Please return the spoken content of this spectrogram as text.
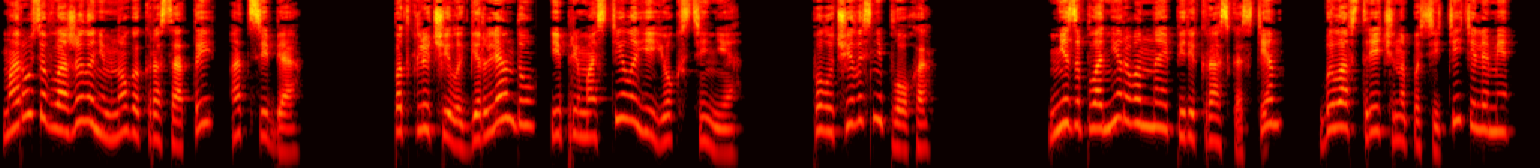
Маруся вложила немного красоты от себя. Подключила гирлянду и примостила ее к стене. Получилось неплохо. Незапланированная перекраска стен была встречена посетителями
